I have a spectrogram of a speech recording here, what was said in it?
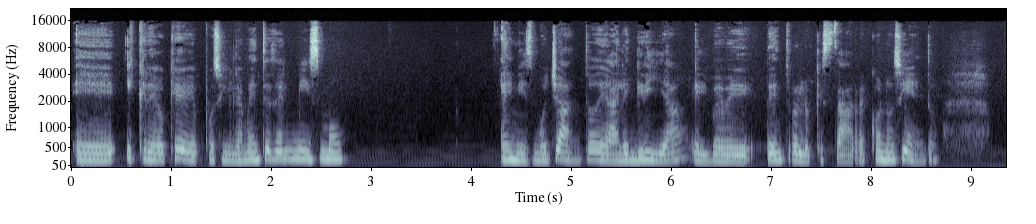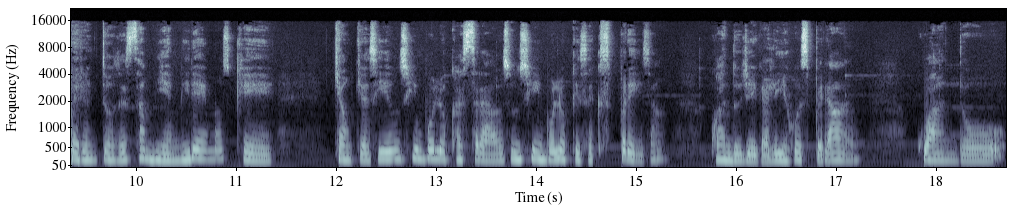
Eh, y creo que posiblemente es el mismo, el mismo llanto de alegría, el bebé dentro de lo que está reconociendo. Pero entonces también miremos que que aunque ha sido un símbolo castrado, es un símbolo que se expresa cuando llega el hijo esperado, cuando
